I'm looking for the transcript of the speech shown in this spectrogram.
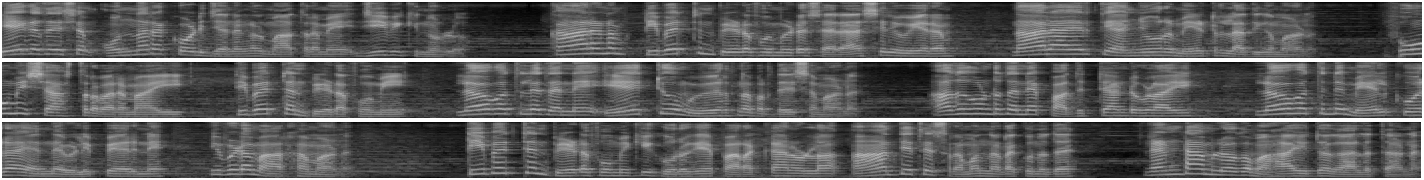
ഏകദേശം ഒന്നര കോടി ജനങ്ങൾ മാത്രമേ ജീവിക്കുന്നുള്ളൂ. കാരണം ടിബറ്റൻ പീഠഭൂമിയുടെ ശരാശരി ഉയരം നാലായിരത്തി അഞ്ഞൂറ് മീറ്ററിലധികമാണ്. ഭൂമിശാസ്ത്രപരമായി ടിബറ്റൻ പീഠഭൂമി ലോകത്തിലെ തന്നെ ഏറ്റവും ഉയർന്ന പ്രദേശമാണ്. അതുകൊണ്ട് തന്നെ പതിറ്റാണ്ടുകളായി ലോകത്തിന്റെ മേൽക്കൂര എന്ന വിളിപ്പേരിന് ഇവിടം അർഹമാണ്. ടിബറ്റൻ പീഠഭൂമിക്ക് കുറുകെ പറക്കാനുള്ള ആദ്യത്തെ ശ്രമം നടക്കുന്നത് രണ്ടാം ലോക മഹായുദ്ധകാലത്താണ്.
